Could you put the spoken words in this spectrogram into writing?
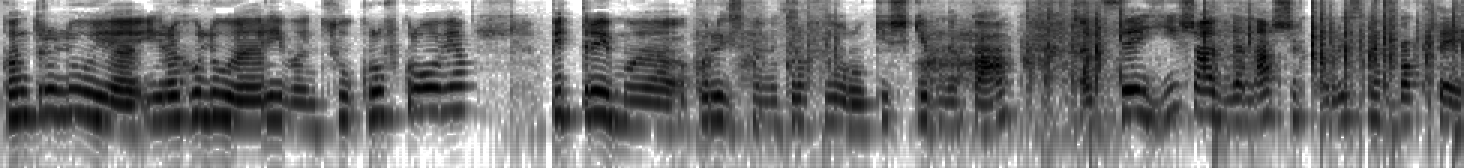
контролює і регулює рівень цукру в крові підтримує корисну мікрофлору кишківника. Це їжа для наших корисних бактерій.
